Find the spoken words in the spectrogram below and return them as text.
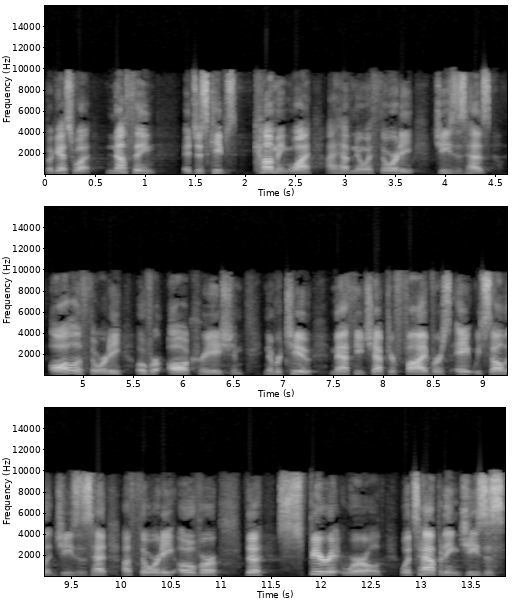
But guess what? Nothing. It just keeps coming. Why? I have no authority. Jesus has all authority over all creation. Number two, Matthew chapter 5, verse 8, we saw that Jesus had authority over the spirit world. What's happening? Jesus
